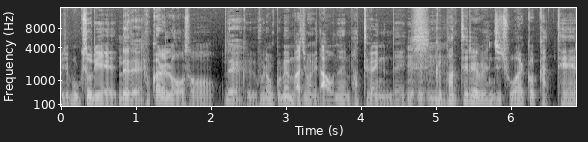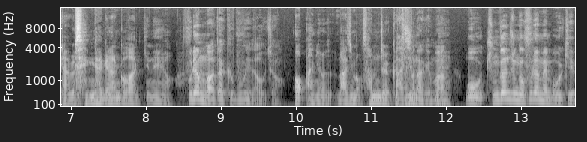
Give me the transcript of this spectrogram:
이제 목소리에 네네. 효과를 넣어서 네. 그 후렴구 맨 마지막에 나오는 파트가 있는데 음, 음, 음. 그 파트를 왠지 좋아할 것 같아라고 생각을 한 것 같긴 해요. 후렴마다 그 부분이 나오죠. 어 아니요 마지막 3절 끝에 마지막에만 뭐 중간 중간 후렴에 뭐 이렇게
